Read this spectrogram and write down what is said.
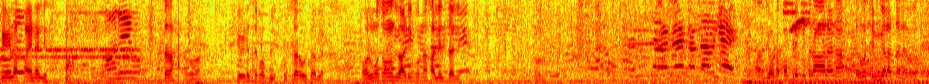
खेळला फायनली चला. खेळचं पब्लिक खूप सारं उतरलं ऑलमोस्ट ऑलमोस्ट गाडी पूर्ण खालीच झाली. हो. हा, जेवढा पब्लिक मित्र आला ना सर्व शिमग्यालाच आलाय बघा.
